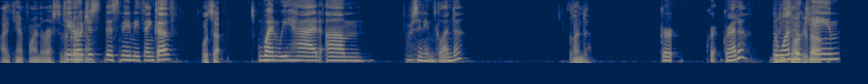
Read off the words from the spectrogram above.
I can't find the rest of do it. you know right what just this made me think of. What's that? when we had um what's her name glenda Glenda. Gre- Gre- greta the What are you one who talking about? came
